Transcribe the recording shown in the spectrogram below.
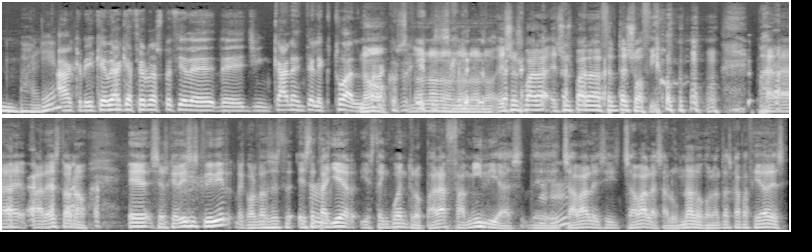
Vale. Ah, creí que había que hacer una especie de, de gincana intelectual. No, para no, no, no, no, no, no. Eso es para, eso es para hacerte socio. para, para esto no. Eh, si os queréis inscribir, recordad este, este taller y este encuentro para familias de chavales y chavalas, alumnado con altas capacidades,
